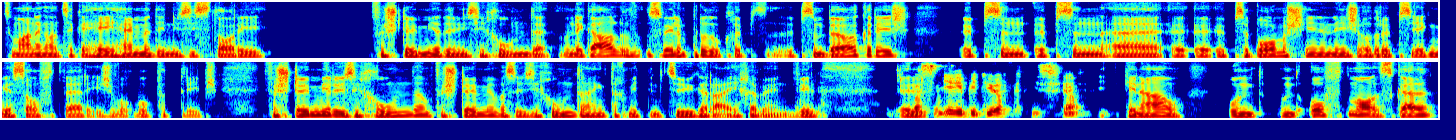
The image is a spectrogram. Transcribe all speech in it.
zum anderen zu sagen, hey, haben wir denn unsere Story, verstehen wir denn unsere Kunden? Und egal aus welchem Produkt, ob es ein Burger ist, ob es, ein, ob, es ein, äh, ob es eine Bohrmaschine ist oder ob es irgendwie eine Software ist, wo, wo du vertreibst. Verstehen wir unsere Kunden und verstehen wir, was unsere Kunden eigentlich mit dem Zeug erreichen wollen. Weil, weil, was sind ihre Bedürfnisse, ja. Genau. Und, und oftmals, gell,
